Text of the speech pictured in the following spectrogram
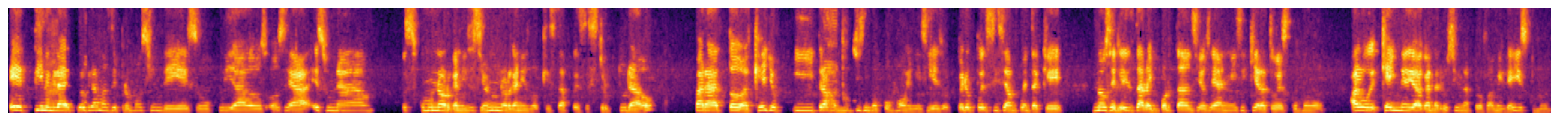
eh, tienen la de programas de promoción de eso, cuidados, o sea, es una, pues como una organización, un organismo que está pues estructurado para todo aquello y trabajan muchísimo con jóvenes y eso, pero pues si se dan cuenta que no se les da la importancia, o sea, ni siquiera todo es como algo que ahí medio hagan alusión a Profamilia y es como,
